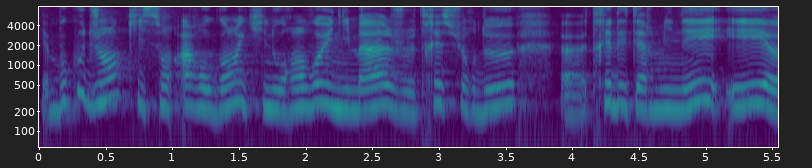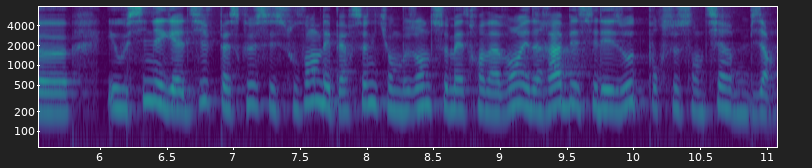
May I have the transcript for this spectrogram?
Il y a beaucoup de gens qui sont arrogants et qui nous renvoient une image très sur d'eux, euh, très déterminée et, euh, et aussi négative parce que c'est souvent des personnes qui ont besoin de se mettre en avant et de rabaisser les autres pour se sentir bien.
